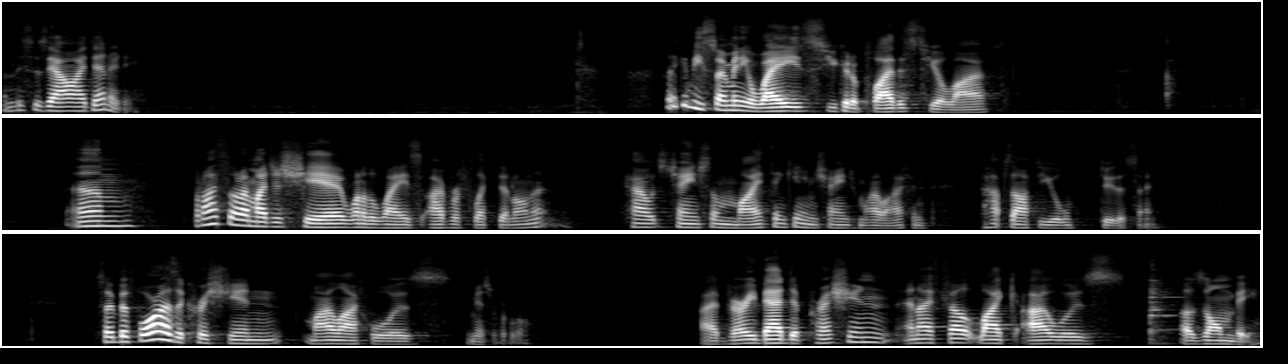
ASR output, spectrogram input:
And this is our identity. There can be so many ways you could apply this to your lives. Um, but I thought I might just share one of the ways I've reflected on it, how it's changed some of my thinking and changed my life, and perhaps after you'll do the same. So before I was a Christian, my life was miserable. I had very bad depression, and I felt like I was a zombie,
